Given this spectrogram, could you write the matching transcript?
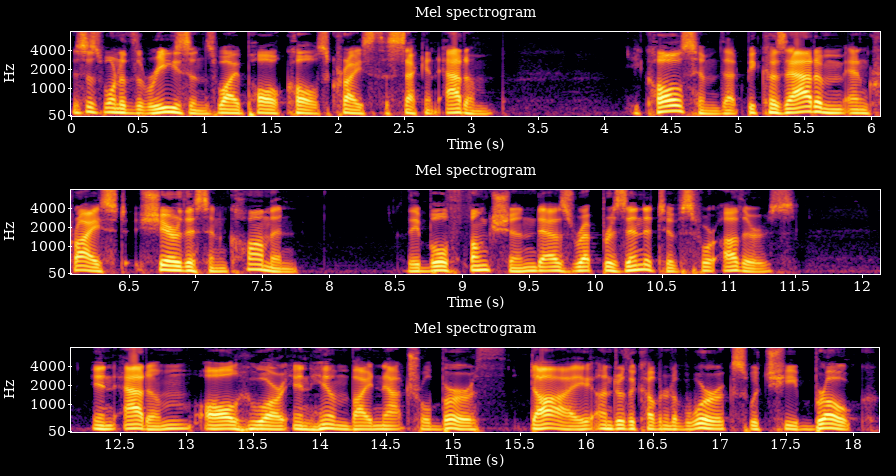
This is one of the reasons why Paul calls Christ the second Adam. He calls him that because Adam and Christ share this in common. They both functioned as representatives for others. In Adam, all who are in him by natural birth die under the covenant of works which he broke.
